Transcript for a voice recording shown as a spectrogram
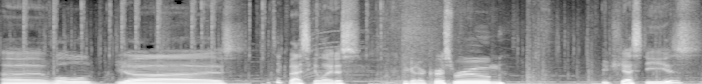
Uh, we'll just... I'll take vasculitis. We got our curse room. Two chesties.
